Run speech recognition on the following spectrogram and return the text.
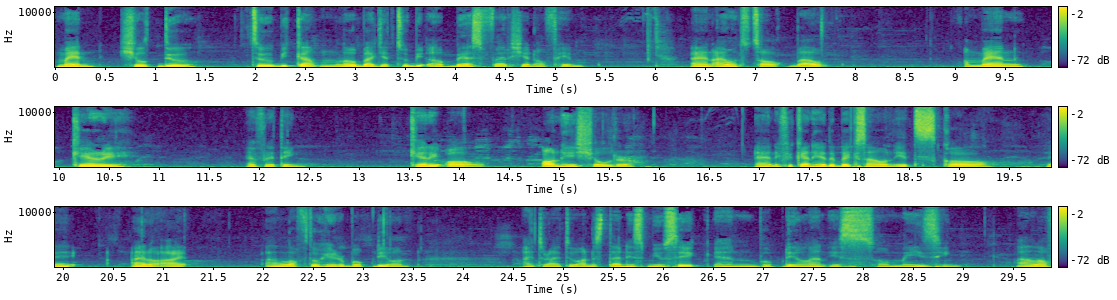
men should do to become low budget to be a best version of him. And i want to talk about a man carry everything carry all on his shoulder and if you can hear the back sound it's called hey, i know i i love to hear bob dylan. I try to understand his music and bob dylan is so amazing. I love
